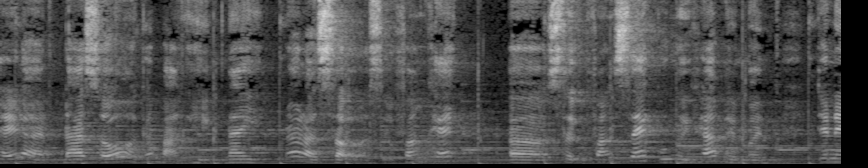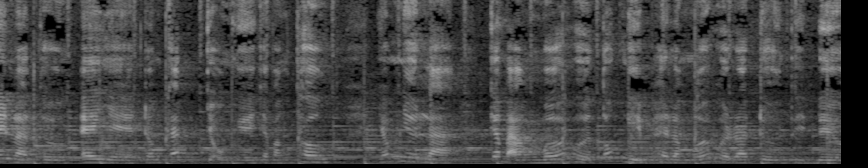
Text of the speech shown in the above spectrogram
thấy là đa số là các bạn hiện nay rất là sợ sự phán khác uh, ờ, sự phán xét của người khác về mình cho nên là thường e dè trong cách chọn nghề cho bản thân. Giống như là các bạn mới vừa tốt nghiệp hay là mới vừa ra trường thì đều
